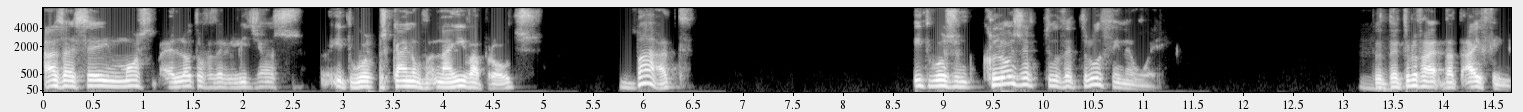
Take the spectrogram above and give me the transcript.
as I say, in most a lot of the religions, it was kind of naive approach, but it was closer to the truth in a way, to the truth I, that I think,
